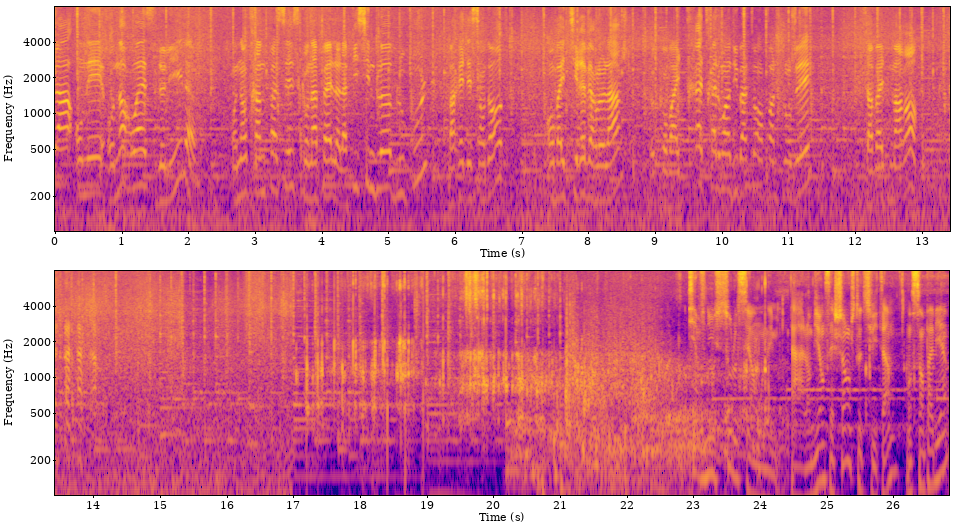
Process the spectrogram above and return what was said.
Là, on est au nord-ouest de l'île. On est en train de passer ce qu'on appelle la piscine bleue Blue Pool, marée descendante. On va être tiré vers le large. Donc on va être très très loin du bateau en fin de plongée. Ça va être marrant. Ah, l'ambiance, elle change tout de suite, hein On se sent pas bien?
